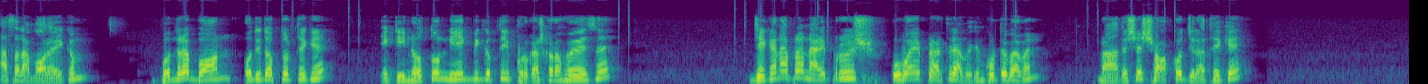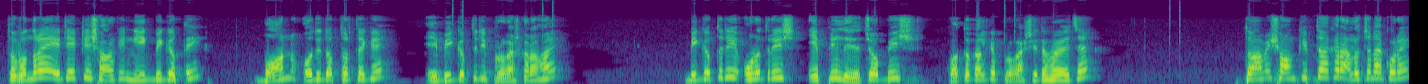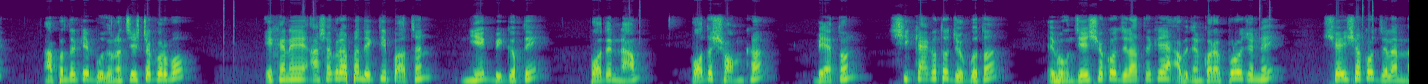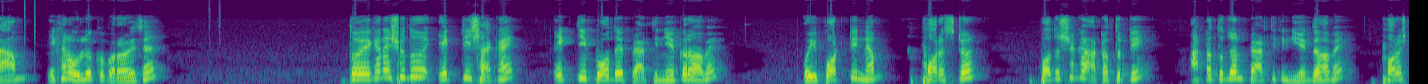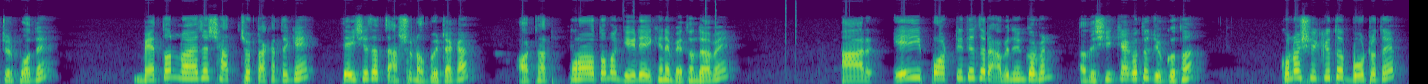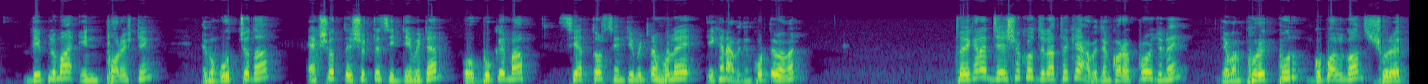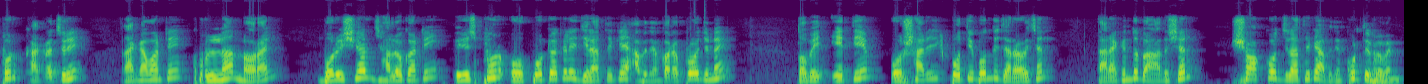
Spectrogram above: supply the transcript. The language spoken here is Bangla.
আসসালামু আলাইকুম। বন্ধুরা, বন অধিদপ্তর থেকে একটি নতুন নিয়োগ বিজ্ঞপ্তি প্রকাশ করা হয়েছে, যেখানে আপনারা নারী পুরুষ উভয় প্রার্থীরা আবেদন করতে পারবেন বাংলাদেশের সকল জেলা থেকে। তো বন্ধুরা, এটি একটি সরকারি নিয়োগ বিজ্ঞপ্তি। বন অধিদপ্তর থেকে এই বিজ্ঞপ্তিটি প্রকাশ করা হয়। বিজ্ঞপ্তিটি উনত্রিশ এপ্রিল হাজার চব্বিশ, গতকালকে প্রকাশিত হয়েছে। তো আমি সংক্ষিপ্ত আকার আলোচনা করে আপনাদেরকে বোঝানোর চেষ্টা করব। এখানে আশা করি আপনারা দেখতেই পাচ্ছেন, নিয়োগ বিজ্ঞপ্তি, পদের নাম, পদের সংখ্যা, বেতন, শিক্ষাগত যোগ্যতা এবং যে সকল জেলা থেকে আবেদন করার প্রয়োজন নেই, সেই সকল জেলার নাম এখানে উল্লেখ করা হয়েছে। তো এখানে শুধু একটি শাখায় একটি পদে প্রার্থী নিয়োগ করা হবে। ওই পদটির নাম ফরেস্টার। পদের সংখ্যা আটাত্তরটি। আটাত্তর জন প্রার্থীকে নিয়োগ দেওয়া হবে ফরেস্টের পদে। বেতন নয় হাজার সাতশো টাকা থেকে তেইশ হাজার চারশো নব্বই টাকা, অর্থাৎ পনেরোতম গ্রেডে এখানে বেতন দেওয়া হবে। আর এই পদটিতে যারা আবেদন করবেন, তাদের শিক্ষাগত যোগ্যতা, কোনো স্বীকৃত বোর্ড হতে ডিপ্লোমা ইন ফরেস্টিং এবং উচ্চতা একশো তেষট্টি সেন্টিমিটার ও বুকের মাপ ছিয়াত্তর সেন্টিমিটার হলে এখানে আবেদন করতে পারবেন। তো এখানে যে সকল জেলা থেকে আবেদন করার প্রয়োজন নেই যেমন ফরিদপুর, গোপালগঞ্জ, শরীয়তপুর, খাগড়াছড়ি, রাঙ্গামাটি, খুলনা, নড়াইল বরিশাল, ঝালকাঠি, পিরিজপুর ও পটুয়াখালী জেলা থেকে আবেদন করার প্রয়োজন। নেই তবে এটিএম ও শারীরিক প্রতিবন্ধী যারা রয়েছেন, তারা কিন্তু বাংলাদেশের সকল জেলা থেকে আবেদন করতে পারবেন।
